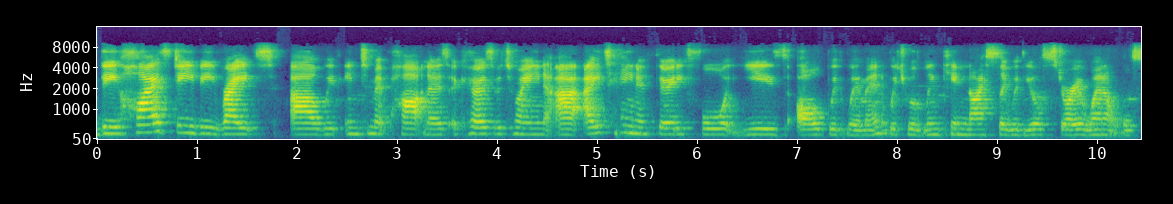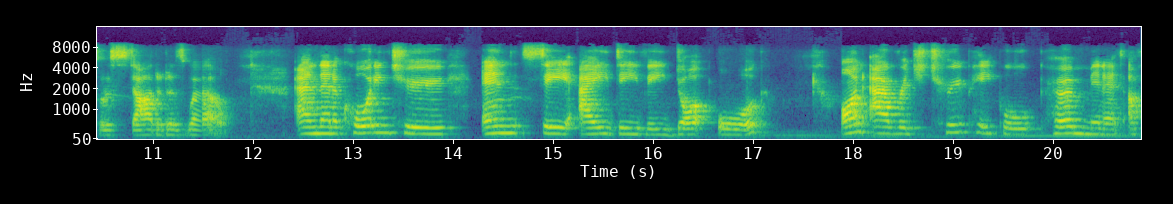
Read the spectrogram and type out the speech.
The highest DV rates uh, with intimate partners occurs between uh, 18 and 34 years old with women, which will link in nicely with your story when it all sort of started as well. And then, according to ncadv.org, on average, two people per minute are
